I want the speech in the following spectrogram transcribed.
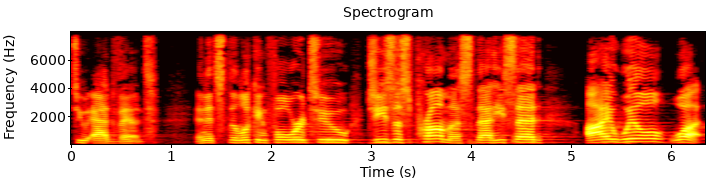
to Advent. And it's the looking forward to Jesus' promise that he said, I will what?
